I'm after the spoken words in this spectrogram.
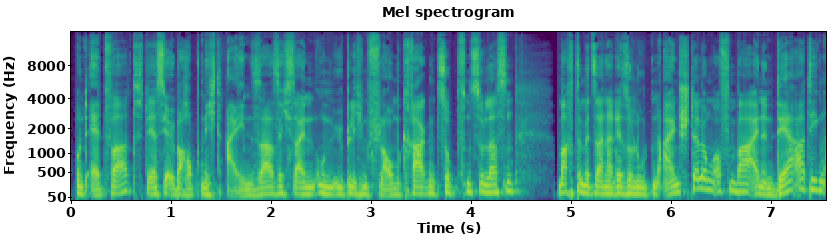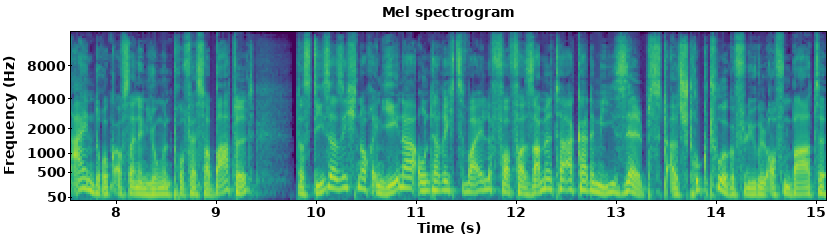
Und Edward, der es ja überhaupt nicht einsah, sich seinen unüblichen Flaumkragen zupfen zu lassen, machte mit seiner resoluten Einstellung offenbar einen derartigen Eindruck auf seinen jungen Professor Bartelt, dass dieser sich noch in jener Unterrichtsweile vor versammelter Akademie selbst als Strukturgeflügel offenbarte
